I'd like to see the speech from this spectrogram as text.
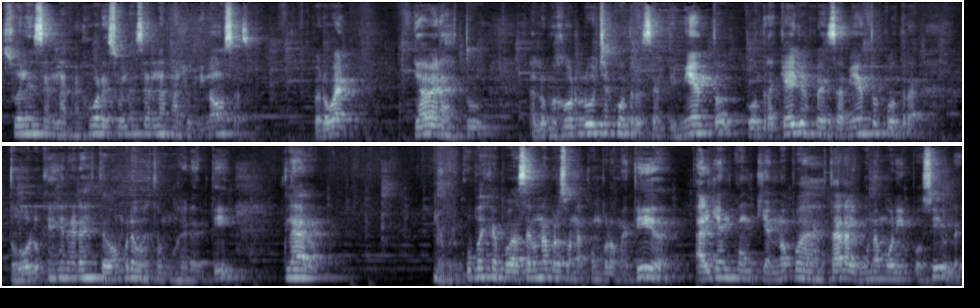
Suelen ser las mejores, suelen ser las más luminosas. Pero bueno, ya verás tú, a lo mejor luchas contra el sentimiento, contra aquellos pensamientos, contra todo lo que genera este hombre o esta mujer en ti. Claro, me preocupa es que pueda ser una persona comprometida, alguien con quien no puedas estar algún amor imposible,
